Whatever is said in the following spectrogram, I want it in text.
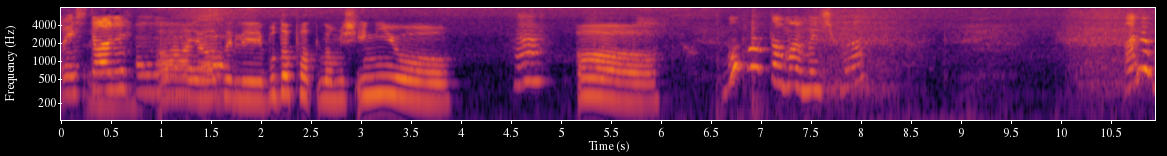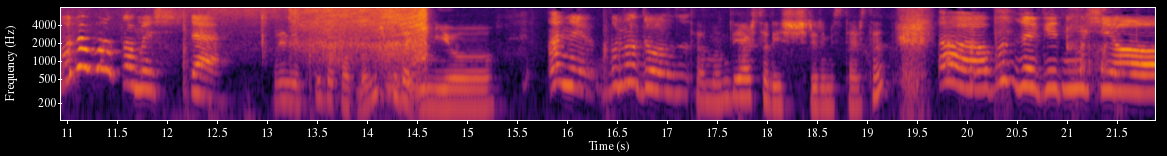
Beş tane. Aa Yazeli bu da patlamış iniyor. Ha, Aa. bu patlamamış mı? Anne bu da patlamış işte. Evet bu da patlamış bu da iniyor. Anne bunu da Tamam diğer sarıyı şişirelim istersen. Aa bu da gitmiş ya.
